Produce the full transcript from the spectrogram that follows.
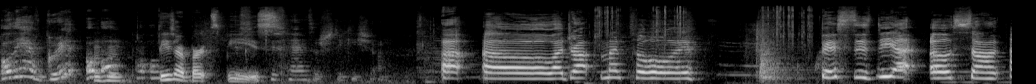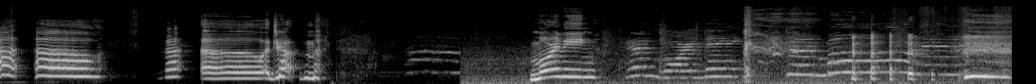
Oh, they have grip? Oh, oh, oh, oh. These are Burt's His, Bees. his hands are sticky, Sean. Uh oh, I dropped my toy. This is the uh oh song. Uh oh. Uh oh, I dropped my. Morning. Good morning. Good morning.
